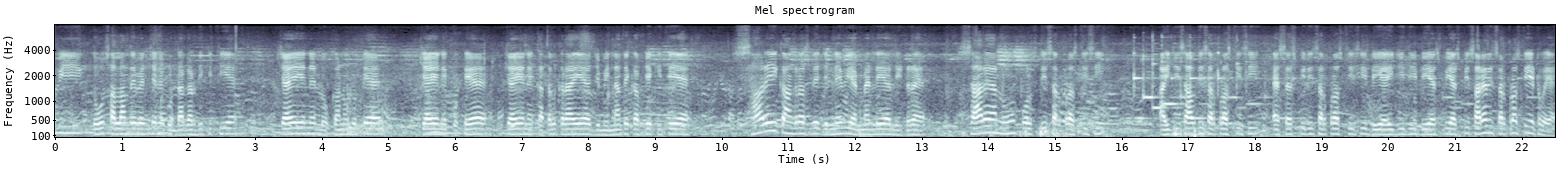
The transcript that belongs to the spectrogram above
ਵੀ 2 ਸਾਲਾਂ ਦੇ ਵਿੱਚ ਇਹਨੇ ਗੁੰਡਾਗਰਦੀ ਕੀਤੀ ਹੈ, ਚਾਹੇ ਇਹਨੇ ਲੋਕਾਂ ਨੂੰ ਲੁੱਟਿਆ ਹੈ, ਚਾਹੇ ਇਹਨੇ ਕੁੱਟਿਆ ਹੈ, ਚਾਹੇ ਇਹਨੇ ਕਤਲ ਕਰਾਏ ਹੈ, ਜ਼ਮੀਨਾਂ ਤੇ ਕਬਜ਼ੇ ਕੀਤੇ ਹੈ, ਸਾਰੇ ਹੀ ਕਾਂਗਰਸ ਦੇ ਜਿੰਨੇ ਵੀ ਐਮਐਲਏ ਆ, ਲੀਡਰ ਹੈ, ਸਾਰਿਆਂ ਨੂੰ ਪੁਲਿਸ ਦੀ ਸਰਪ੍ਰਸਤੀ ਸੀ। ਆਈਜੀ ਸਾਹਿਬ ਦੀ ਸਰਪ੍ਰਸਤੀ ਸੀ ਐਸਐਸਪੀ ਦੀ ਸਰਪ੍ਰਸਤੀ ਸੀ ਡੀਆਈਜੀ ਦੀ ਡੀਐਸਪੀ ਐਸਪੀ ਸਾਰਿਆਂ ਦੀ ਸਰਪ੍ਰਸਤੀ ਹੇਠ ਹੋਇਆ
